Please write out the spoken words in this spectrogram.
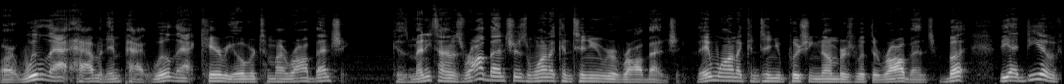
All right, will that have an impact? Will that carry over to my raw benching? Because many times raw benchers want to continue with raw benching. They want to continue pushing numbers with the raw bench, but the idea of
